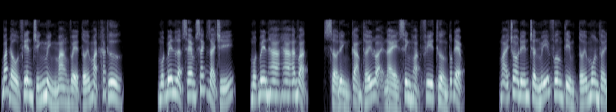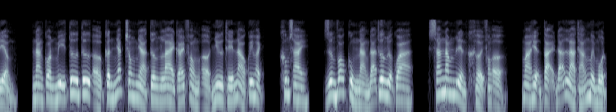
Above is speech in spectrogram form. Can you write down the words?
bắt đầu phiên chính mình mang về tới mặt khác thư. Một bên lật xem sách giải trí, một bên ha ha ăn vặt, sở đình cảm thấy loại này sinh hoạt phi thường tốt đẹp. Mãi cho đến Trần Mỹ Phương tìm tới môn thời điểm, nàng còn Mỹ tư tư ở cân nhắc trong nhà tương lai cái phòng ở như thế nào quy hoạch, không sai, Dương Võ cùng nàng đã thương lượng qua, sang năm liền khởi phòng ở, mà hiện tại đã là tháng 11,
